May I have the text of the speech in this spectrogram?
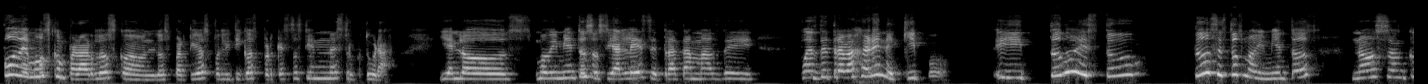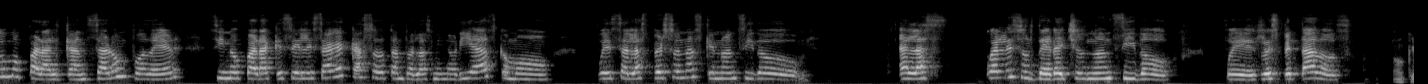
podemos compararlos con los partidos políticos porque estos tienen una estructura. Y en los movimientos sociales se trata más de, pues, de trabajar en equipo. Y todo esto, todos estos movimientos no son como para alcanzar un poder, sino para que se les haga caso tanto a las minorías como pues a las personas que no han sido, a las cuales sus derechos no han sido pues respetados. Ok,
